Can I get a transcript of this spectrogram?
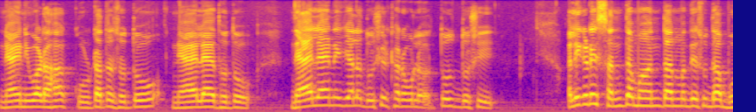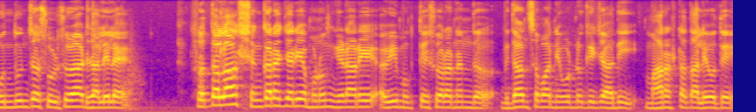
न्यायनिवाडा हा कोर्टातच होतो न्यायालयात होतो. न्यायालयाने ज्याला दोषी ठरवलं तोच दोषी. अलीकडे संत महंतांमध्ये सुद्धा भोंदूंचा सुळसुळाट झालेला आहे. स्वतःला शंकराचार्य म्हणून घेणारे अविमुक्तेश्वरानंद विधानसभा निवडणुकीच्या आधी महाराष्ट्रात आले होते.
